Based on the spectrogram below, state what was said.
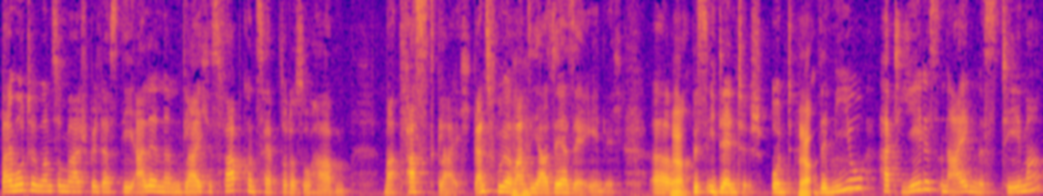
bei Motel One zum Beispiel, dass die alle ein gleiches Farbkonzept oder so haben. Fast gleich. Ganz früher waren mhm. sie ja sehr, sehr ähnlich. Äh, ja. Bis identisch. Und ja. The Neo hat jedes ein eigenes Thema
